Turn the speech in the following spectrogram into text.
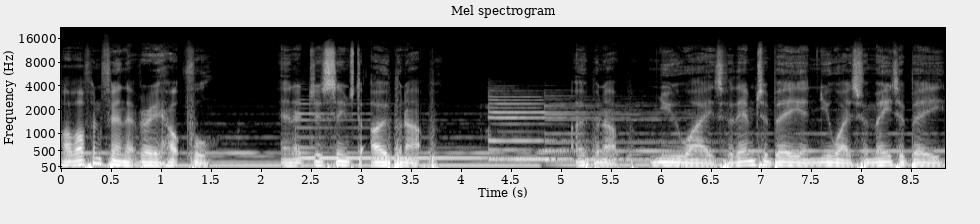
I've often found that very helpful and it just seems to open up open up new ways for them to be and new ways for me to be.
